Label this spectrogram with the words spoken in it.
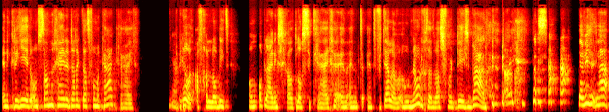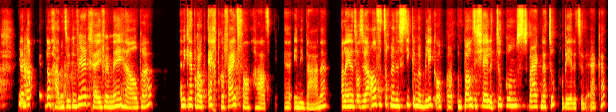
En ik creëer de omstandigheden dat ik dat voor elkaar krijg. Ja. Ik heb heel wat afgelobbyd om opleidingsgeld los te krijgen. En, en, te, en te vertellen hoe nodig dat was voor deze baan. Oh, ja. ja, ja, ja. Dan, dan gaat natuurlijk een werkgever meehelpen. En ik heb er ook echt profijt van gehad uh, in die banen. Alleen het was wel altijd toch met een stiekeme blik op een potentiële toekomst waar ik naartoe probeerde te werken.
